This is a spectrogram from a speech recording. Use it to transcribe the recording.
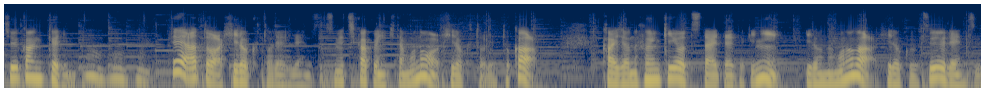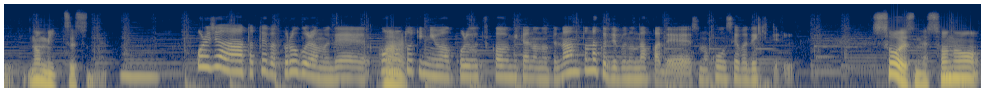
中間距離。うんうんで、あとは広く撮れるレンズですね。近くに来たものを広く撮るとか、会場の雰囲気を伝えたいときに、いろんなものが広く映るレンズの3つですね。うんうんこれじゃあ例えばプログラムでこの時にはこれを使うみたいなのって、なんとなく自分の中でその構成はできてる、そうですね。その、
